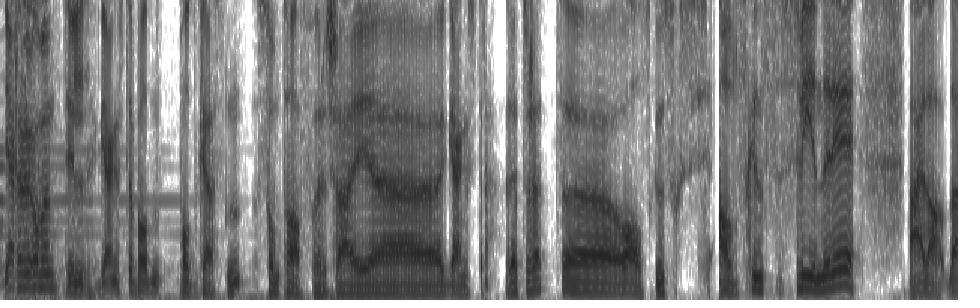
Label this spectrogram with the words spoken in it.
Hjertelig velkommen til Gangsterpodden, podkasten som tar for seg uh, gangstere, rett og slett, Uh, og alskens, alskens svineri. Nei da, det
